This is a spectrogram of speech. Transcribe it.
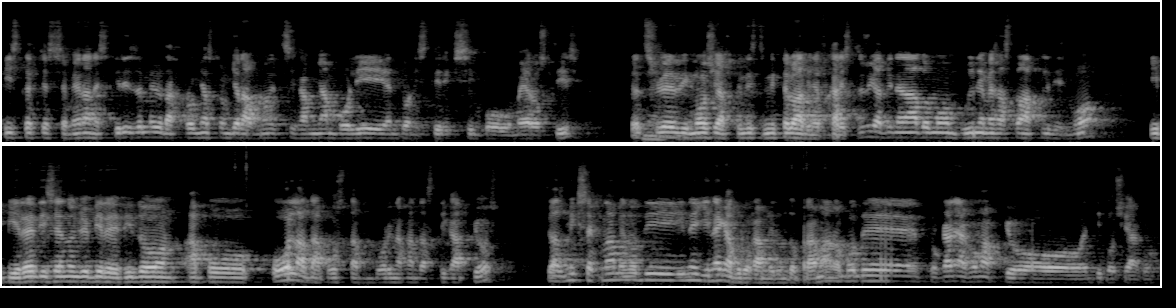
πίστευε σε μένα, στήριζε με τα χρόνια στον κεραυνό, έτσι είχα μια πολύ έντονη στήριξη από μέρος της. Έτσι, ναι. δημόσια αυτή τη στιγμή θέλω να την ευχαριστήσω γιατί είναι ένα άτομο που είναι μέσα στον αθλητισμό. Υπηρέτησε τον και υπηρετεί τον από όλα τα πόστα που μπορεί να φανταστεί κάποιος. Και ας μην ξεχνάμε ότι είναι γυναίκα που το κάνει το πράγμα, οπότε το κάνει ακόμα πιο εντυπωσιακό.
